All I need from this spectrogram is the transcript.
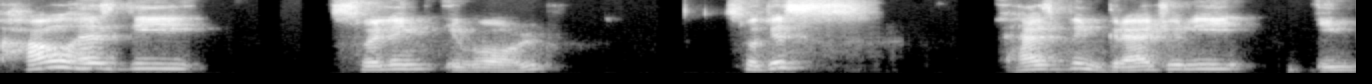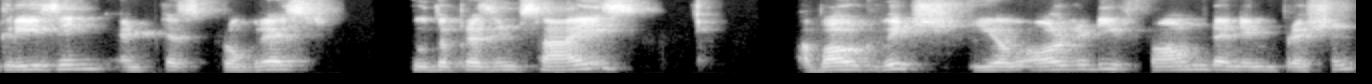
how has the swelling evolved? So this has been gradually increasing and has progressed to the present size about which you have already formed an impression.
